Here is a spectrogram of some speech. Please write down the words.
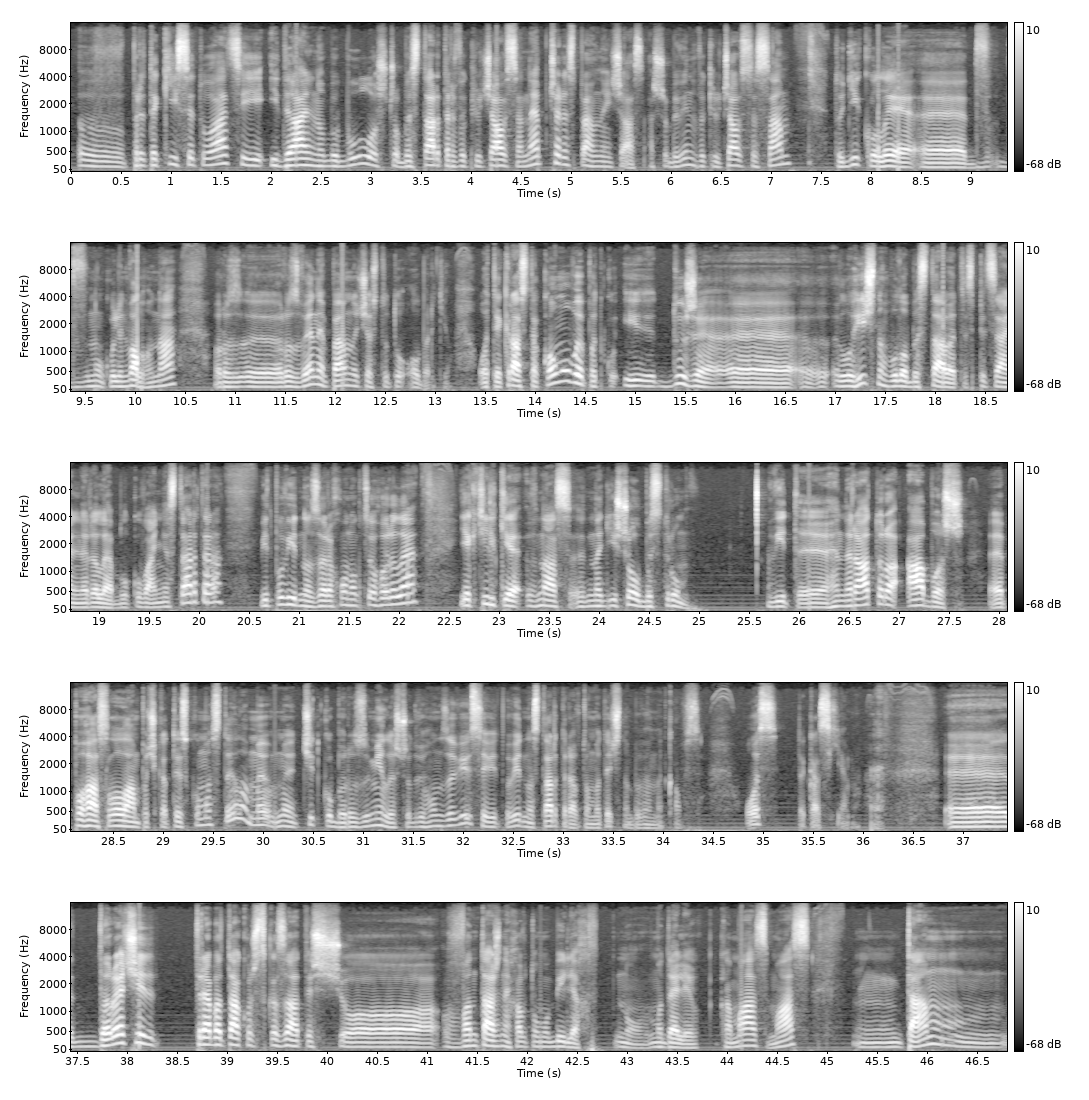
при такій ситуації ідеально би було, щоб стартер виключався не через певний час, а щоб він виключався сам тоді, коли е, дв, дв, ну, колінвал гуна розвине певну частоту обертів. От якраз в такому випадку і дуже е, е, логічно було би ставити спеціальне реле блокування стартера. Відповідно, за рахунок цього реле, як тільки в нас надійшов би струм від е, генератора або ж е, погасла лампочка тиску мастила, ми, ми чітко би розуміли, що двигун завівся, і відповідно стартер автоматично би вимикався. Ось така схема. Е, до речі, треба також сказати, що в вантажних автомобілях ну, моделі КАМАЗ, МАЗ, там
